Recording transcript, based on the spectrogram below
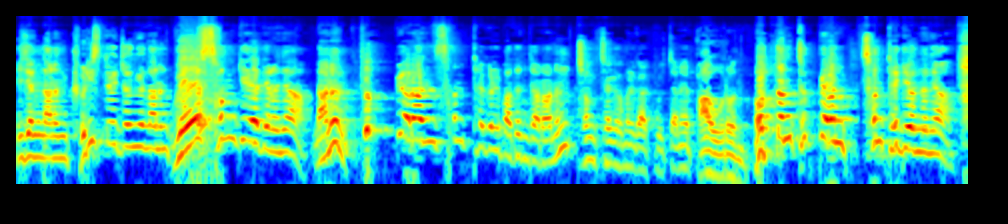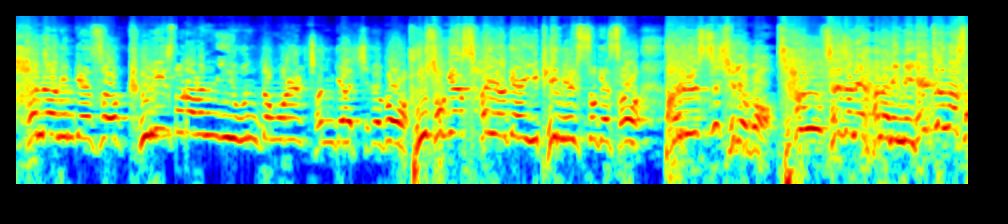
이제는 나는 그리스도의 정의 나는 왜 섬겨야 되느냐? 나는 특 별한 선택을 받은 자라는 정체감을 갖고 있잖아요. 바울은 어떤 특별한 선택이었느냐? 하나님께서 그리스도라는 이 운동을 전개하시려고 구속의 사역의 이 비밀 속에서 나를 쓰시려고 창세전에 하나님이 예정하서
